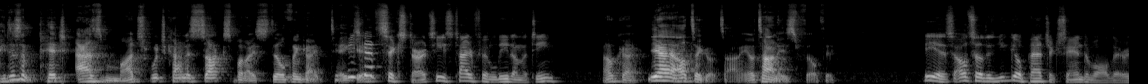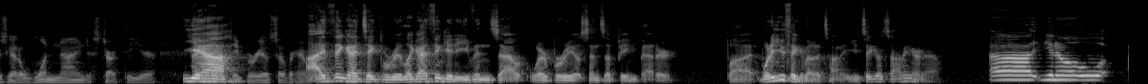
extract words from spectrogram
he doesn't pitch as much, which kind of sucks, but I still think I'd take He's it. got six starts. He's tied for the lead on the team. okay, yeah, I'll take Ohtani. Ohtani's filthy. He is. Also, that you go Patrick Sandoval there. He's got a one nine to start the year. I'd Yeah. probably take Berrios over him. I think I take Berrios. Like I think it evens out where Berrios ends up being better. But what do you think about Ohtani? You take Ohtani or no? Uh, you know,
